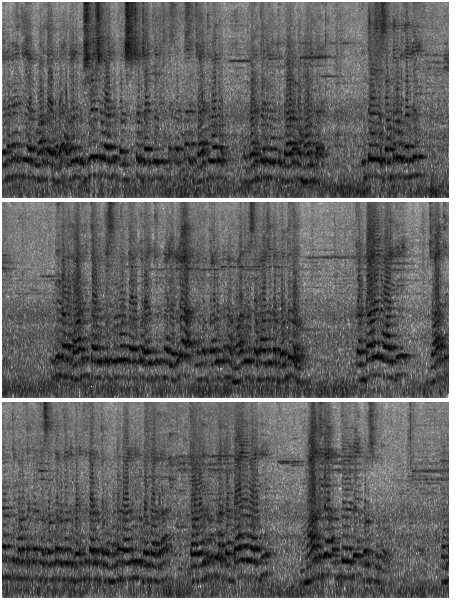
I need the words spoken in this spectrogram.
ಜನಗಣತಿಯನ್ನು ಮಾಡ್ತಾ ಇದ್ದಾರೆ, ಅದರಲ್ಲಿ ವಿಶೇಷವಾಗಿ ಪರಿಶಿಷ್ಟ ಜಾತಿಯಲ್ಲಿರ್ತಕ್ಕಂಥ ಜಾತಿವಾರು ಗಣತಿಯನ್ನು ಇವತ್ತು ಪ್ರಾರಂಭ ಮಾಡಿದ್ದಾರೆ. ಇಂಥ ಒಂದು ಸಂದರ್ಭದಲ್ಲಿ ಇಡೀ ನಮ್ಮ ಮಾನವಿ ತಾಲೂಕು ಸಿರುಗೋಡು ತಾಲೂಕು, ರಾಯಚೂರಿನ ಎಲ್ಲ ನಮ್ಮ ತಾಲೂಕಿನ ಮಾದರಿ ಸಮಾಜದ ಬಂಧುಗಳು ಕಡ್ಡಾಯವಾಗಿ ಜಾತಿ ಗಣತಿ ಮಾಡತಕ್ಕಂಥ ಸಂದರ್ಭದಲ್ಲಿ ಗಣತಿದಾರರು ತಮ್ಮ ಮನೆ ಬಾಗಿಲಿಗೆ ಬಂದಾಗ ತಾವೆಲ್ಲರೂ ಕೂಡ ಕಡ್ಡಾಯವಾಗಿ ಮಾದಿಗ ಅಂತೇಳಿ ಬರೆಸ್ಬೇಕು ನಮ್ಮ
